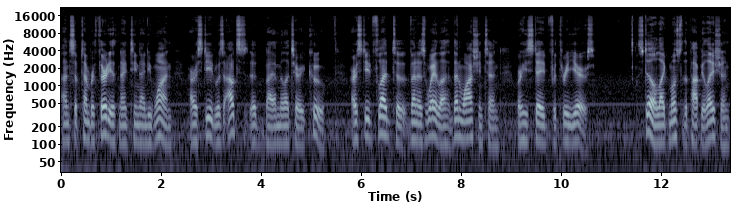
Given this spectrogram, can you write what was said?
on September 30th, 1991, Aristide was ousted by a military coup. Aristide fled to Venezuela, then Washington, where he stayed for three years. Still, like most of the population,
